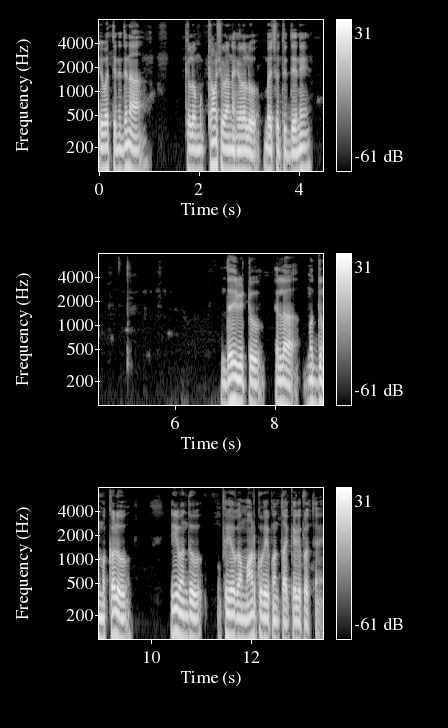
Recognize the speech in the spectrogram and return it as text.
ಇವತ್ತಿನ ದಿನ ಕೆಲವು ಮುಖ್ಯಾಂಶಗಳನ್ನು ಹೇಳಲು ಬಯಸುತ್ತಿದ್ದೇನೆ. ದಯವಿಟ್ಟು ಎಲ್ಲ ಮುದ್ದು ಮಕ್ಕಳು ಈ ಒಂದು ಉಪಯೋಗ ಮಾಡ್ಕೋಬೇಕು ಅಂತ ಕೇಳಿಕೊಳ್ತೇನೆ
